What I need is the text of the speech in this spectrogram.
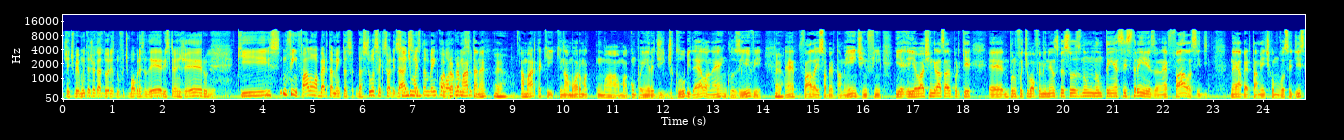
A gente vê muitas jogadoras do futebol brasileiro, estrangeiro, Isso. que, enfim, falam abertamente da, da sua sexualidade, sim, sim. mas também colocam A própria Marta, né? É. A Marta que, que namora uma, uma, uma companheira de, de clube dela, né? Inclusive, é. né? Fala isso abertamente, enfim. E, e eu acho engraçado porque é, no futebol feminino as pessoas não, não têm essa estranheza, né? Fala-se de né, abertamente, como você disse,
